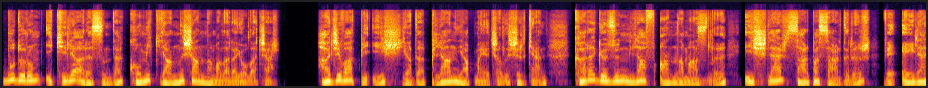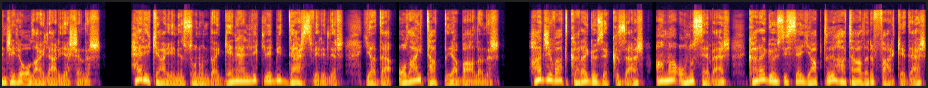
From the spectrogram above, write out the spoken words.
Bu durum ikili arasında komik yanlış anlamalara yol açar. Hacivat bir iş ya da plan yapmaya çalışırken Karagöz'ün laf anlamazlığı işler sarpa sardırır ve eğlenceli olaylar yaşanır. Her hikayenin sonunda genellikle bir ders verilir ya da olay tatlıya bağlanır. Hacivat Karagöz'e kızar ama onu sever, Karagöz ise yaptığı hataları fark eder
